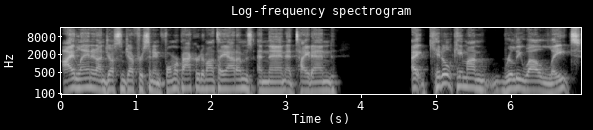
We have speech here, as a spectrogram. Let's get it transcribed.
I landed on Justin Jefferson and former Packer Davante Adams, and then at tight end, I, Kittle came on really well late.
